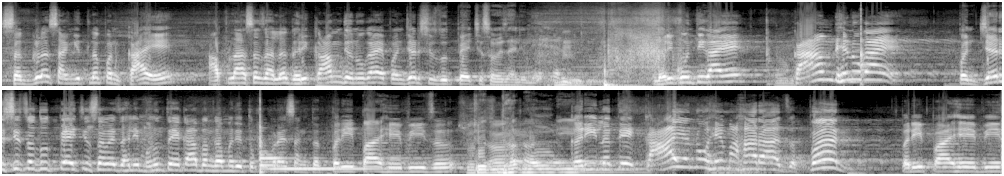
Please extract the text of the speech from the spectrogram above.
सगळं सांगितलं पण काय? आपलं असं झालं घरी काम देणू गाय पण जर्सी दूध प्यायची सवय झालेली आहे. घरी कोणती गाय आहे? काम धेनू गाय. पण जर्सीचं दूध प्यायची सवय झाली म्हणून तर एका अभंगामध्ये तुकोबराय सांगतात परिपा हे बीज. शुद्ध अंगी. करील ते काय नो हे महाराज पण परिपा हे बीज.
